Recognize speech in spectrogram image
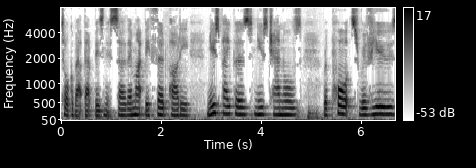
talk about that business. So there might be third party newspapers, news channels, mm. reports, reviews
